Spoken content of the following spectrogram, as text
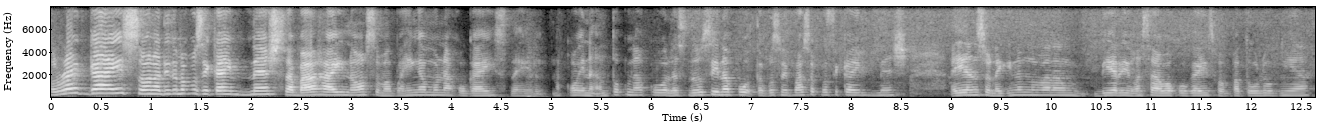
Alright guys, so nandito na po si Kindness sa bahay, no? So magpahinga muna ako guys dahil naku, inaantok na ako. Alas 12 na po, tapos may pasok pa si Kindness. Ayan, so naginom naman ng beer yung asawa ko guys, pampatulog niya.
